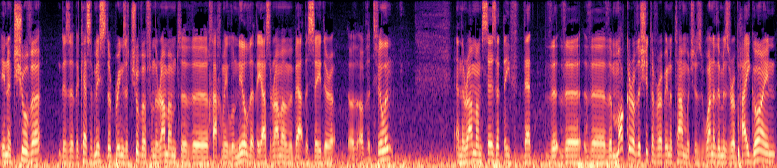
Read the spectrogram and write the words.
in a tshuva there's a, the Kesef Mishnah brings a tshuva from the Rambam to the Chachmei Lunil that they asked the Rambam about the Seder of, of, the Tefillin, and the Rambam says that they that the the the the mocker of the shit of Rabbeinu Tam, which is one of them is Rabbi Goin,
